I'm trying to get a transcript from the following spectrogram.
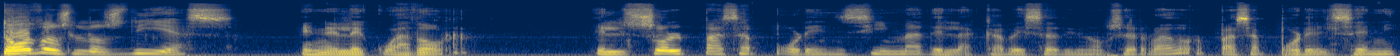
Todos los días, en el Ecuador, el Sol pasa por encima de la cabeza de un observador, pasa por el cenit.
